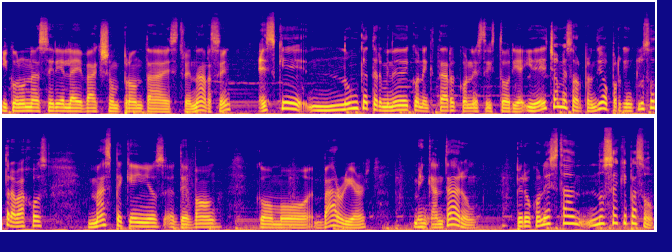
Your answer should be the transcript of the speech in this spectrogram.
y con una serie live action pronta a estrenarse, es que nunca terminé de conectar con esta historia y de hecho me sorprendió porque incluso trabajos más pequeños de Vaughn como Barriers me encantaron, pero con esta no sé qué pasó.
